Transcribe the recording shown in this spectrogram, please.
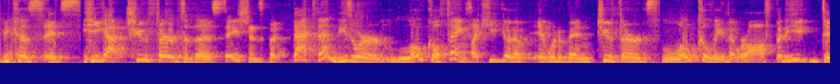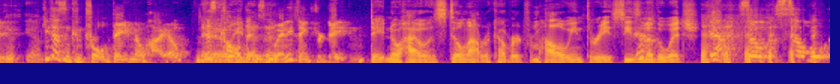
because it's he got two thirds of the stations, but back then these were local things. Like he could have, it would have been two thirds locally that were off, but he didn't. Yeah. He doesn't control Dayton, Ohio. this call didn't doesn't. do anything for Dayton. Dayton, Ohio is still not recovered from Halloween three, season of the witch. Yeah. So so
